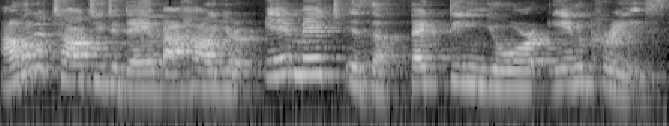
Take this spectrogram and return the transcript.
I want to talk to you today about how your image is affecting your increase.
